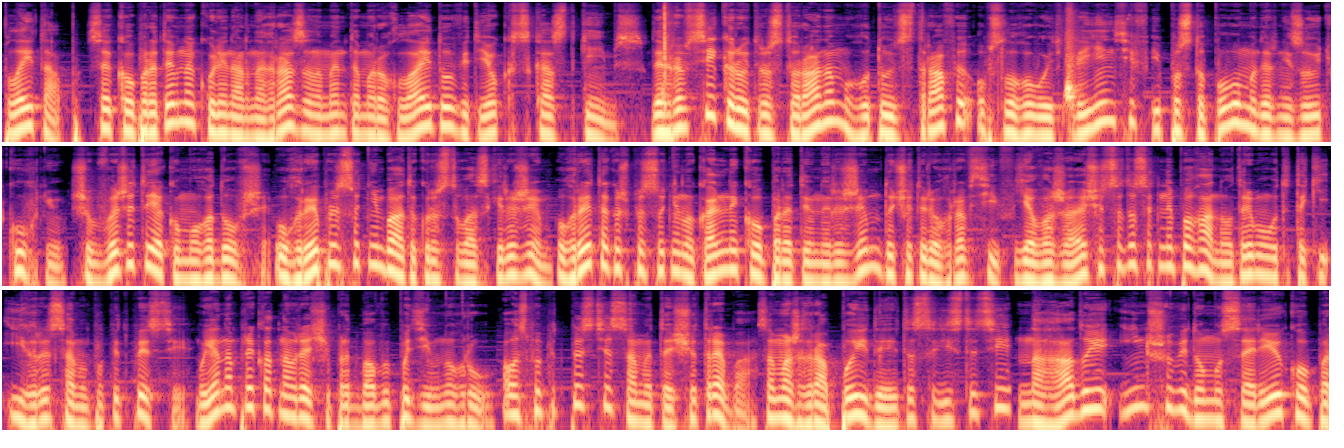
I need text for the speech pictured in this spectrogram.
PlateUp – це кооперативна кулінарна гра з елементами роглайду від Yogscast Games, де гравці керують рестораном, готують страфи, обслуговують клієнтів і поступово модернізують кухню, щоб вижити якомога довше. У гри присутній багатокористувацький режим. У гри також присутній локальний кооперативний режим до 4 гравців. Я вважаю, що це досить непогано отримувати такі ігри саме по підписці, бо я, наприклад, навряд чи придбав би подібну гру. А ось по підписці саме те, що треба. Сама ж гра по ідеї та статистиці нагадує іншу відому серію кооперативних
